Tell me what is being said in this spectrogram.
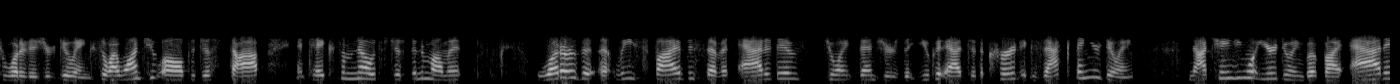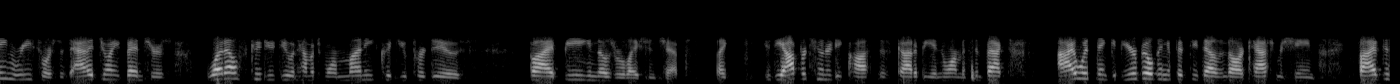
to what it is you're doing. So I want you all to just stop and take some notes just in a moment. What are the at least five to seven additive joint ventures that you could add to the current exact thing you're doing, not changing what you're doing, but by adding resources, added joint ventures, what else could you do and how much more money could you produce by being in those relationships? Like the opportunity cost has got to be enormous. In fact, I would think if you're building a $50,000 cash machine, five to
